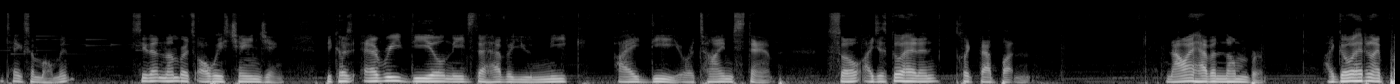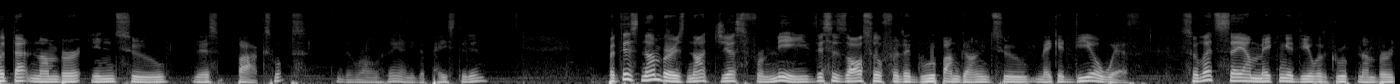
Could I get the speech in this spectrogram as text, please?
It takes a moment. See that number? It's always changing because every deal needs to have a unique ID or timestamp. So I just go ahead and click that button. Now I have a number. I go ahead and I put that number into this box. Whoops, did the wrong thing. I need to paste it in. But this number is not just for me. This is also for the group I'm going to make a deal with. So let's say I'm making a deal with group number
